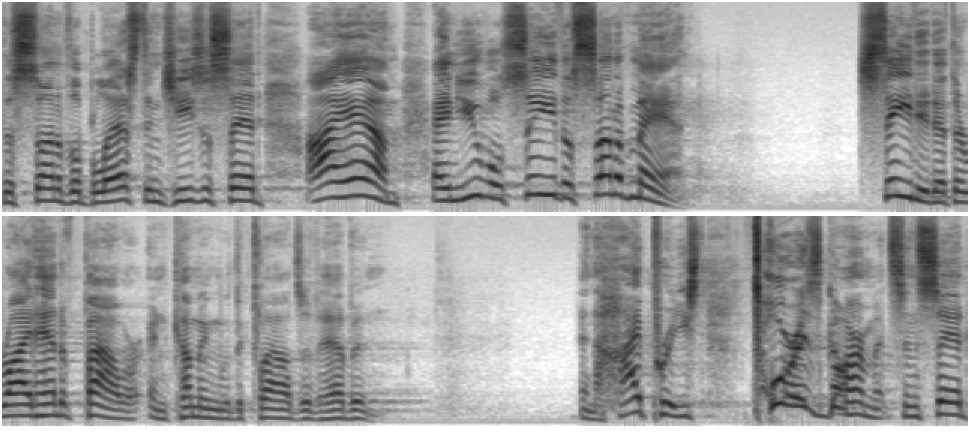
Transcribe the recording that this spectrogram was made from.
the Son of the Blessed? And Jesus said, I am, and you will see the Son of Man seated at the right hand of power and coming with the clouds of heaven. And the high priest tore his garments and said,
